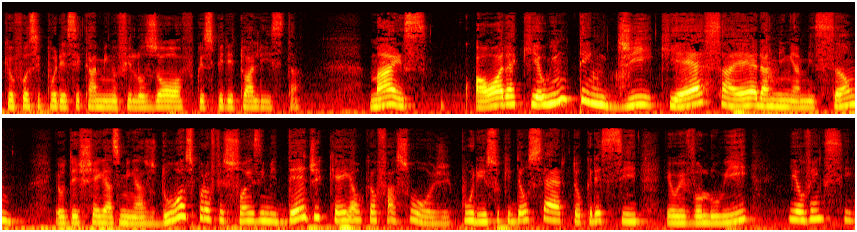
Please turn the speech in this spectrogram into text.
que eu fosse por esse caminho filosófico, espiritualista. Mas a hora que eu entendi que essa era a minha missão, eu deixei as minhas duas profissões e me dediquei ao que eu faço hoje. Por isso que deu certo, eu cresci, eu evoluí e eu venci.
